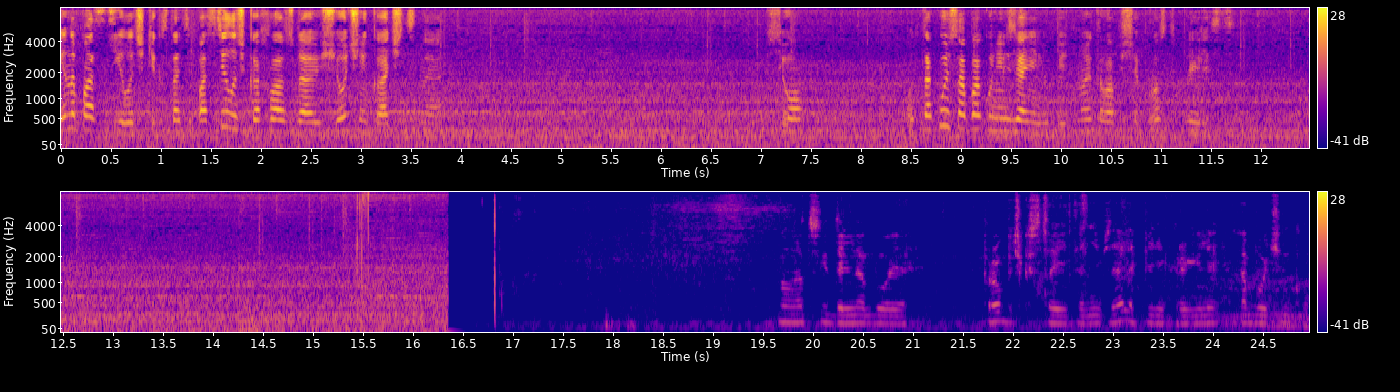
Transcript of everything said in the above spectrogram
и на подстилочке. Кстати, подстилочка охлаждающая, очень качественная. Все. Вот такую собаку нельзя не любить. Ну, это вообще просто прелесть. Молодцы, дальнобоя. Пробочка стоит, они взяли, перекрыли обочинку.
